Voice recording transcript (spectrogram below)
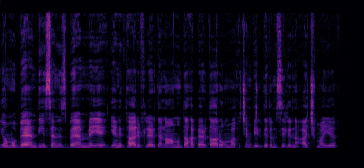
Videomu beğendiyseniz beğenmeyi, yeni tariflerden anında haberdar olmak için bildirim zilini açmayı,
